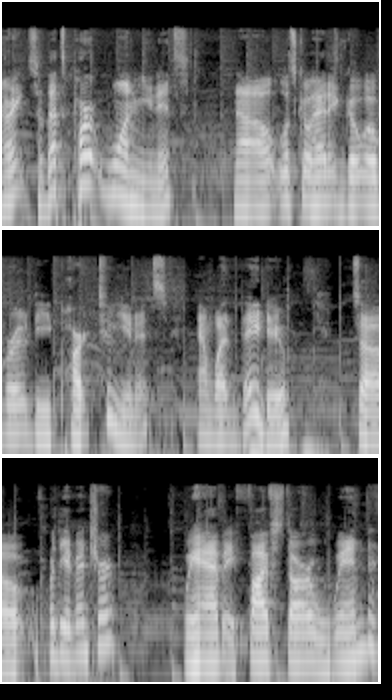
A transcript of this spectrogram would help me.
Alright, so that's part 1 units. Now let's go ahead and go over the part 2 units and what they do. So for the adventure, we have a 5-star Wind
